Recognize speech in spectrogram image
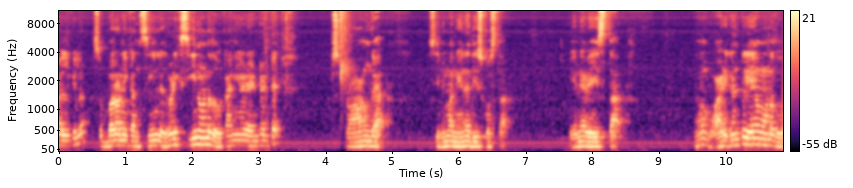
కల్కిలో? సుబ్బారావు నీకు అంత సీన్ లేదు. వాడికి సీన్ ఉండదు. కానీ వాడు ఏంటంటే స్ట్రాంగ్గా సినిమా నేనే తీసుకొస్తా. నేనే వేయిస్తా. వాడికంటూ ఏం ఉండదు.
